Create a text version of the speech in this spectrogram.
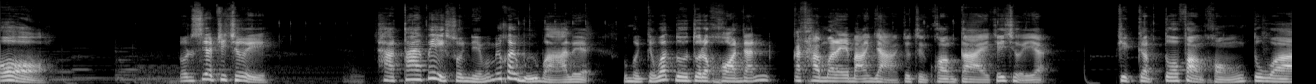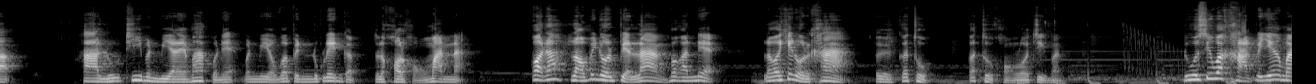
อ้อโดนเสียบเฉยๆฉากตายพระเอกส่วนใหญ่มันไม่ค่อยหวือหวาเลยเหมือนกับว่าตัวตัวละครนั้นกระทำอะไรบางอย่างจนถึงความตายเฉยๆอะผิดกับตัวฝั่งของตัวฮารุที่มันมีอะไรมากกว่าเนี้ยมันมีแบบว่าเป็นลูกเล่นกับตัวละครของมันน่ะก่อนนะเราไม่โดนเปลี่ยนร่างเพราะงั้นเนี่ย เราก็แค่โดนฆ่า เออก็ถูก ก็ถูกของโลจิกมัน ดูซิว่าขาดไปเยอะไหม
